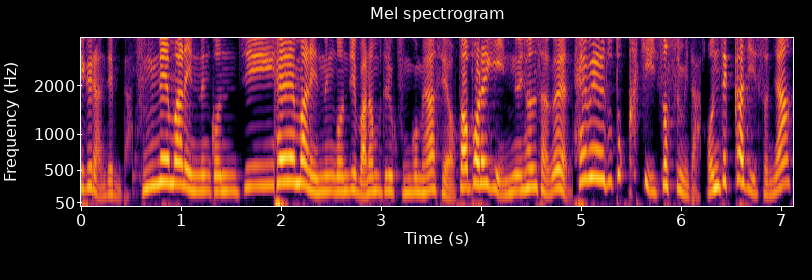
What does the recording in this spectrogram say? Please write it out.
해결이 안 됩니다. 국내만 있는 건지 해외만 있는 건지 많은 분들이 궁금해하세요. 서버렉이 있는 현상은 해외에도 똑같이 있었습니다. 언제까지 있었냐?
